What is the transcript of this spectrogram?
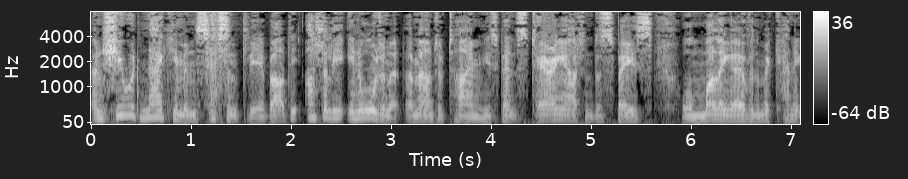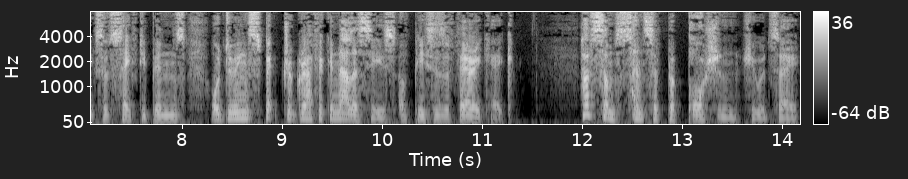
And she would nag him incessantly about the utterly inordinate amount of time he spent staring out into space, or mulling over the mechanics of safety pins, or doing spectrographic analyses of pieces of fairy cake. Have some sense of proportion, she would say,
